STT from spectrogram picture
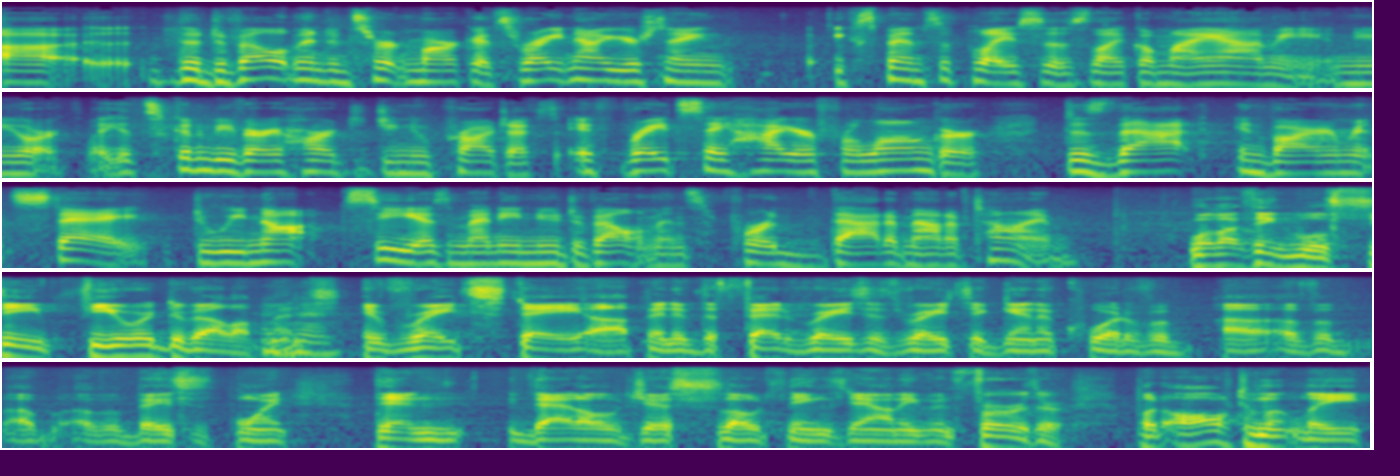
uh, the development in certain markets? Right now, you're saying expensive places like a Miami and New York, like it's going to be very hard to do new projects. If rates stay higher for longer, does that environment stay? Do we not see as many new developments for that amount of time? Well, I think we'll see fewer developments mm-hmm. if rates stay up, and if the Fed raises rates again a quarter of a, uh, of, a, of a basis point, then that'll just slow things down even further. But ultimately,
